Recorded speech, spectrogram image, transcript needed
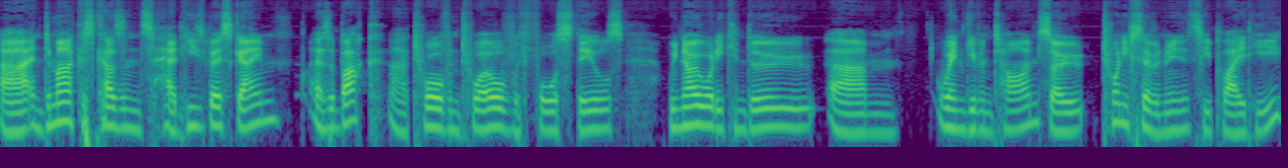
Uh, and Demarcus Cousins had his best game as a buck, uh, 12 and 12 with four steals. We know what he can do. Um, when given time. So 27 minutes he played here.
